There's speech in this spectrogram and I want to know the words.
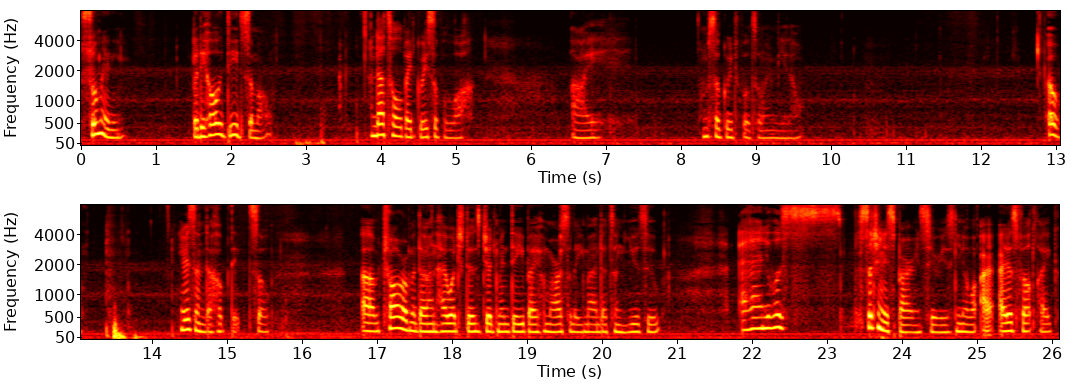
So many. But they all did somehow. And that's all by the grace of Allah. I I'm so grateful to him, you know. Oh, here's another update. So, um, throughout Ramadan, I watched this Judgment Day by Omar Suleiman that's on YouTube, and it was such an inspiring series. You know, I I just felt like,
